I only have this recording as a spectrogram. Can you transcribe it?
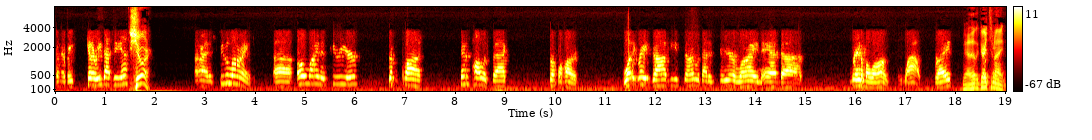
Can I, read, can I read that to you? Sure. All right, it's two lines. Uh, O line interior, triple plus, Tim Polasek triple heart. What a great job he's done with that interior line and uh, bringing them along. Wow, right? Yeah, they look great tonight.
